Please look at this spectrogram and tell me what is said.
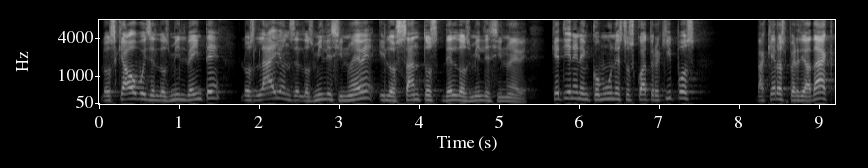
los Cowboys del 2020, los Lions del 2019 y los Santos del 2019. ¿Qué tienen en común estos cuatro equipos? Vaqueros perdió a Dak,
